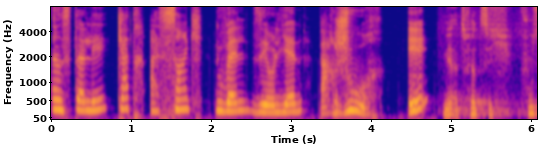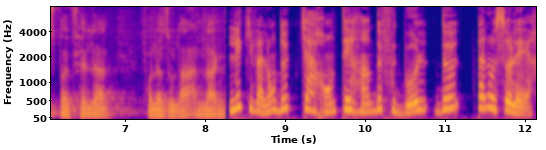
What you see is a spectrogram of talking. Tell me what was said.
installer 4 à 5 nouvelles éoliennes par jour. Et l'équivalent de 40 terrains de football de panneaux solaires.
